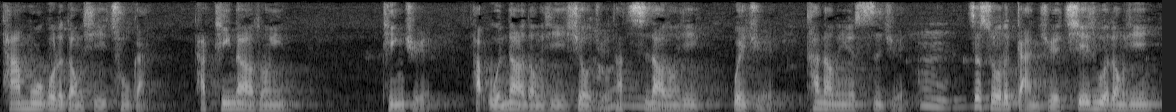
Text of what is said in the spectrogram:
他摸过的东西触感，他听到的东西听觉，他闻到的东西嗅觉，他吃到的东西味觉，看到的东西视觉，嗯，这所有的感觉接触的东西，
